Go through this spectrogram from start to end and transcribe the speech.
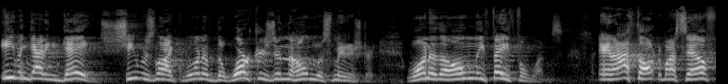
even got engaged. She was like one of the workers in the homeless ministry, one of the only faithful ones. And I thought to myself,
